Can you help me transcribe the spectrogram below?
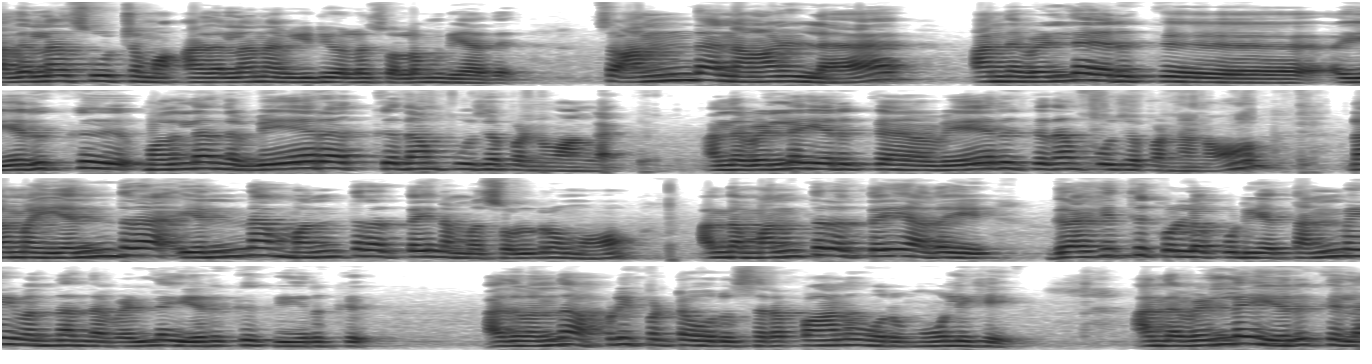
அதெல்லாம் சூட்சமாக அதெல்லாம் நான் வீடியோவில் சொல்ல முடியாது. ஸோ அந்த நாளில் அந்த வெள்ளை எருக்கு எருக்கு முதல்ல அந்த வேருக்கு தான் பூஜை பண்ணுவாங்க. அந்த வெள்ளை எருக்க வேருக்கு தான் பூஜை பண்ணணும். நம்ம எந்த என்ன மந்திரத்தை நம்ம சொல்கிறோமோ அந்த மந்திரத்தை அதை கிரகித்து கொள்ளக்கூடிய தன்மை வந்து அந்த வெள்ளை எருக்குக்கு இருக்குது அது வந்து அப்படிப்பட்ட ஒரு சிறப்பான ஒரு மூலிகை. அந்த வெள்ளை எருக்கில்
